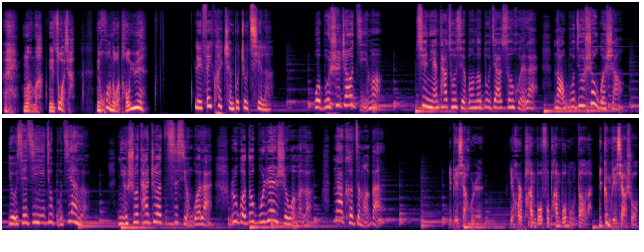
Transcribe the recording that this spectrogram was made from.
哎，默默，你坐下，你晃得我头晕。吕飞快沉不住气了。我不是着急吗？去年他从雪崩的度假村回来，脑部就受过伤，有些记忆就不见了。你说他这次醒过来，如果都不认识我们了，那可怎么办？你别吓唬人，一会儿潘伯父、潘伯母到了，你更别瞎说。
